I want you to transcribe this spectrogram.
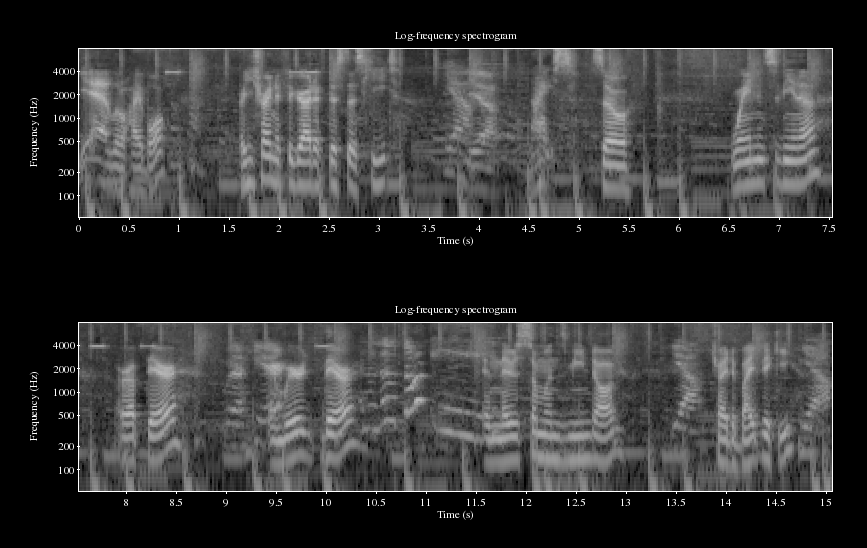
Yeah, a little highball. Are you trying to figure out if this does heat? Yeah. Yeah. Nice. So Wayne and Savina are up there, We're here. and we're there. And there's someone's mean dog yeah. tried to bite Vicky. Yeah.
